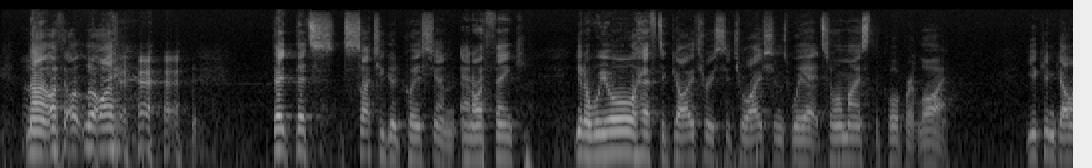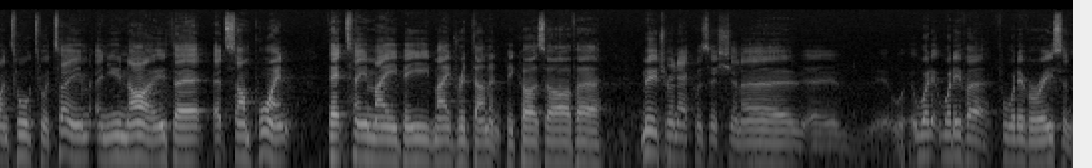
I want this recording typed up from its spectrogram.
no, I th- look, I, that, that's such a good question, and I think, you know, we all have to go through situations where it's almost the corporate lie. You can go and talk to a team, and you know that at some point that team may be made redundant because of a merger and acquisition, uh, uh, whatever for whatever reason.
